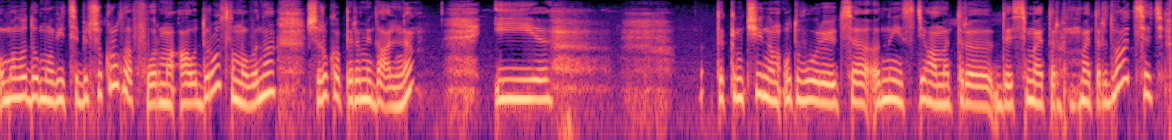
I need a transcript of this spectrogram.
у молодому віці більш округла форма, а у дорослому вона широкопірамідальна. І таким чином утворюється низ діаметр десь метр, метр двадцять,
